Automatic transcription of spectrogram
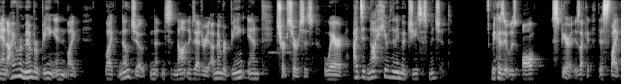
And I remember being in like like no joke, is not an exaggeration. I remember being in church services where I did not hear the name of Jesus mentioned because it was all Spirit. It was like a, this like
